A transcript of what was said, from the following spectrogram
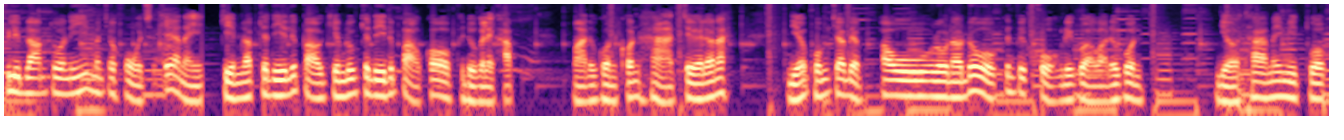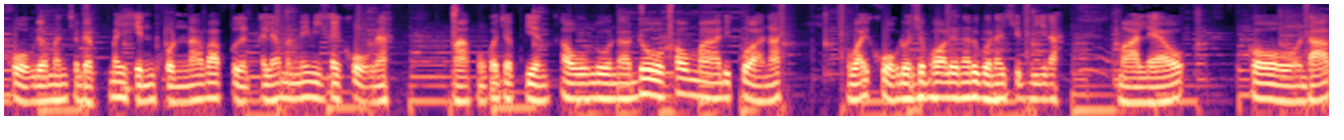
ฟิลิปลามตัวนี้มันจะโหดสักแค่ไหน เกมรับจะดีหรือเปล่าเกมลุกจะดีหรือเปล่าก็ไปดูกันเลยครับ มาทุกคนค้นหาเจอแล้วนะ เดี๋ยวผมจะแบบเอาโรนัลโดขึ้นไปโขกดีกว่าว่ะทุกคน เดี๋ยวถ้าไม่มีตัวโขกเดี๋ยวมันจะแบบไม่เห็นผลนะว่าเปิดไปแล้วมันไม่มีใครโขกนะ มาผมก็จะเปลี่ยนเอาโรนัลโดเข้ามาดีกว่านะ ไว้โขกโดยเฉพาะเลยนะทุกคนในคลิปนี้นะ มาแล้วก็ดับ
